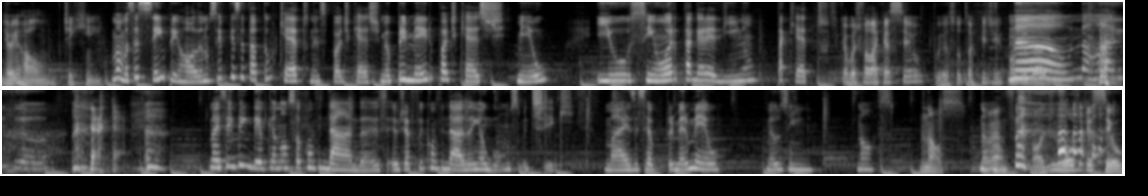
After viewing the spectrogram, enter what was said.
Eu enrolo um tiquinho. Mano, você sempre enrola. Eu não sei porque você tá tão quieto nesse podcast. Meu primeiro podcast, meu. E o senhor tagarelinho tá quieto. Você acabou de falar que é seu, eu só tô aqui de convidado. Não, nossa. Mas você entendeu que eu não sou convidada. Eu- Eu já fui convidada em alguns, muito chique. Mas esse é o primeiro meu. Meuzinho. Nossa. Nossa. Nossa. Tá? Fala de novo que é seu.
